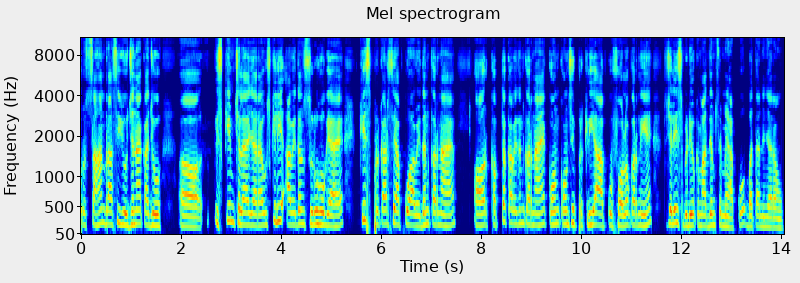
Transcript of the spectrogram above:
प्रोत्साहन राशि योजना का जो आ, स्कीम चलाया जा रहा है उसके लिए आवेदन शुरू हो गया है। किस प्रकार से आपको आवेदन करना है और कब तक आवेदन करना है कौन कौन सी प्रक्रिया आपको फॉलो करनी है तो चलिए इस वीडियो के माध्यम से मैं आपको बताने जा रहा हूँ।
